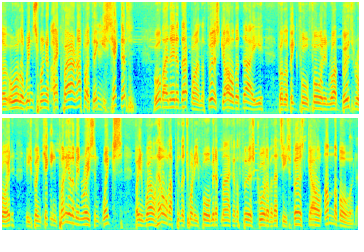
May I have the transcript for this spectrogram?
Oh, the wind swung it back far enough. I think yes. he's kicked it. Well, they needed that one. The first goal of the day for the big full forward in Rod Boothroyd. He's been kicking plenty of them in recent weeks. Been well held up to the 24-minute mark of the first quarter, but that's his first goal on the board.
